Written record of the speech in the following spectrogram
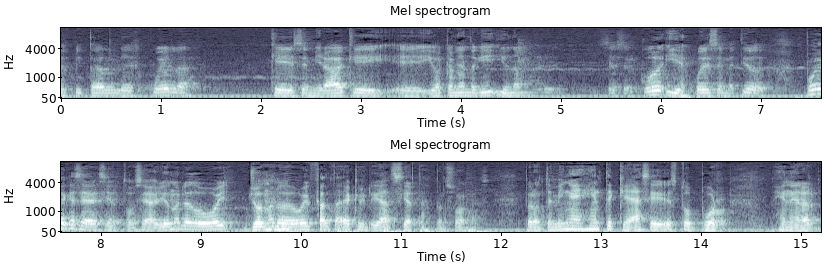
este hospital de escuela, que se miraba que eh, iba caminando aquí y una mujer se acercó y después se metió. Puede que sea cierto, o sea, yo no le doy, yo no le doy falta de credibilidad a ciertas personas, pero también hay gente que hace esto por generar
